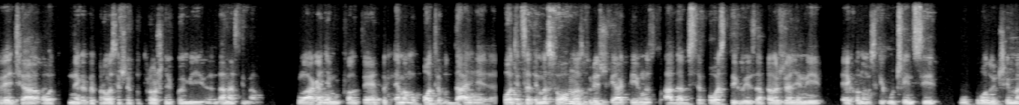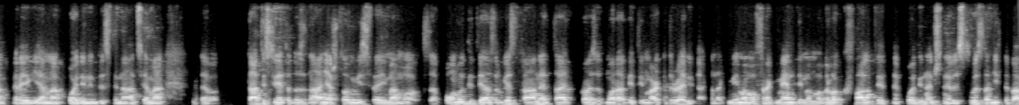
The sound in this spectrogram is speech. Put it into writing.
veća od nekakve prosječne potrošnje koje mi danas imamo ulaganjem u kvalitetu nemamo potrebu dalje poticati masovnost turističke aktivnosti, a da bi se postigli zapravo željeni ekonomski učinci u područjima, regijama, pojedinim destinacijama. Evo, dati svijetu do znanja što mi sve imamo za ponuditi, a s druge strane taj proizvod mora biti market ready. Dakle, dakle mi imamo fragmente, imamo vrlo kvalitetne pojedinačne resurse, njih treba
